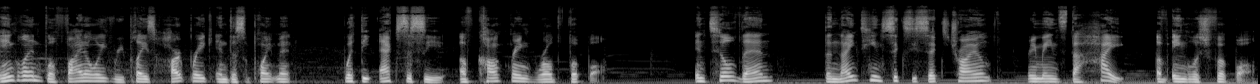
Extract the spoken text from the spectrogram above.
England will finally replace heartbreak and disappointment with the ecstasy of conquering world football. Until then, the 1966 triumph remains the height of English football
